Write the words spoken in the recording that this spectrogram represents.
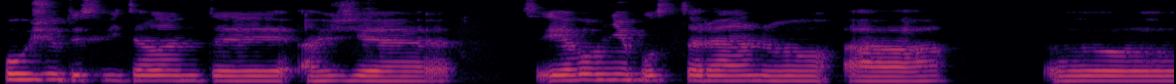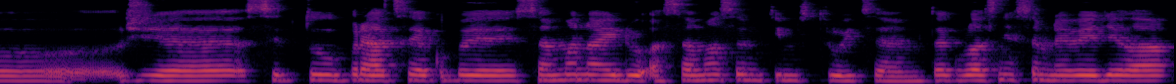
použiju ty svý talenty a že je o mě postaráno a uh, že si tu práci jakoby sama najdu a sama jsem tím strujcem, tak vlastně jsem nevěděla,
